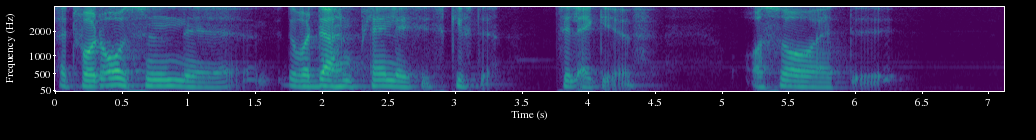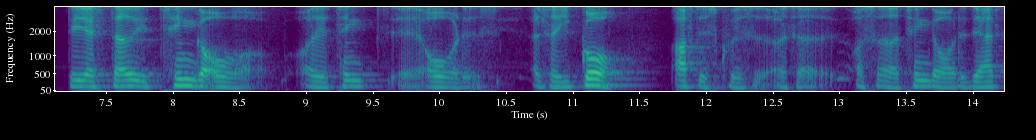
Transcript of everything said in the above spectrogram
at for et år siden, øh, det var der, han planlagde sit skifte til AGF. Og så at øh, det, jeg stadig tænker over, og jeg tænkte øh, over det, altså i går aftenskvizet, altså, og så tænkte over det, det er, at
